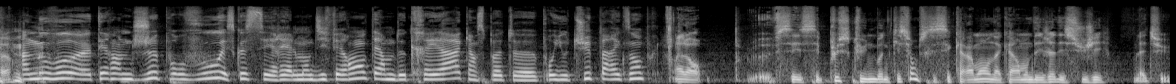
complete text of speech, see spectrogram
un, un nouveau euh, terrain de jeu pour vous? Est-ce que c'est réellement différent en termes de créa qu'un spot euh, pour YouTube, par exemple? Alors, euh, c'est c'est plus qu'une bonne question, parce que c'est carrément, on a carrément déjà des sujets là-dessus.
